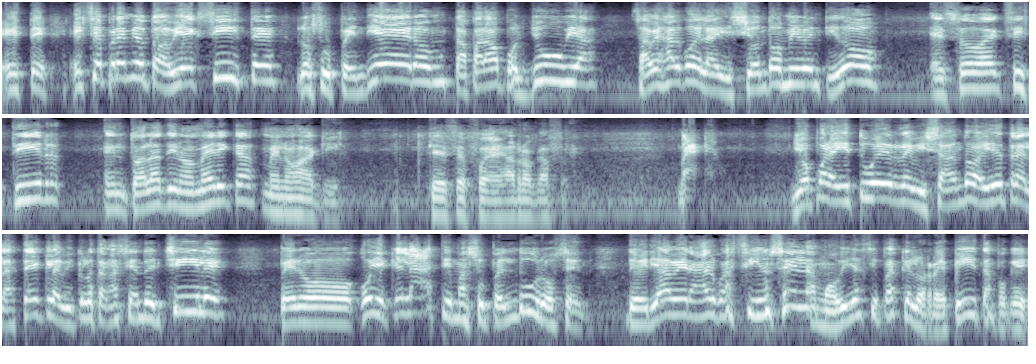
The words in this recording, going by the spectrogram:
Este, ese premio todavía existe, lo suspendieron, está parado por lluvia. ¿Sabes algo de la edición 2022? Eso va a existir en toda Latinoamérica, menos aquí, que se fue a Arro Café. Bueno, yo por ahí estuve revisando ahí detrás de las teclas, vi que lo están haciendo en Chile, pero oye, qué lástima, súper duro. O sea, debería haber algo así, no sé, en la movida así para que lo repitan, porque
